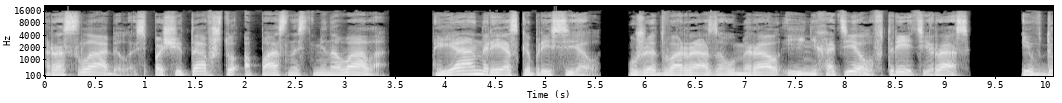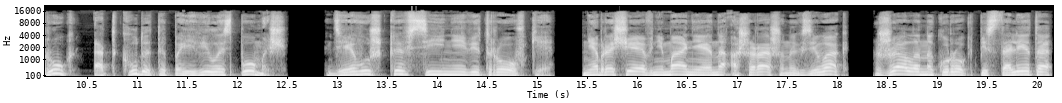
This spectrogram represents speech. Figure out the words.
расслабилась, посчитав, что опасность миновала. Ян резко присел. Уже два раза умирал и не хотел в третий раз. И вдруг откуда-то появилась помощь. Девушка в синей ветровке, не обращая внимания на ошарашенных зевак, жала на курок пистолета,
